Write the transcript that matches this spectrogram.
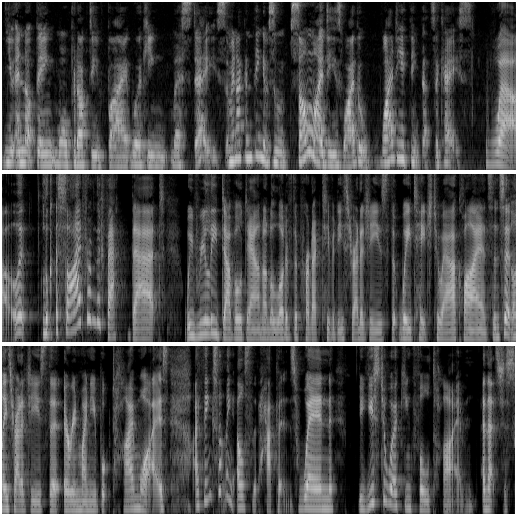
you end up being more productive by working less days? I mean, I can think of some, some ideas why, but why do you think that's the case? Well, look, aside from the fact that we really double down on a lot of the productivity strategies that we teach to our clients and certainly strategies that are in my new book Time Wise. i think something else that happens when you're used to working full time and that's just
